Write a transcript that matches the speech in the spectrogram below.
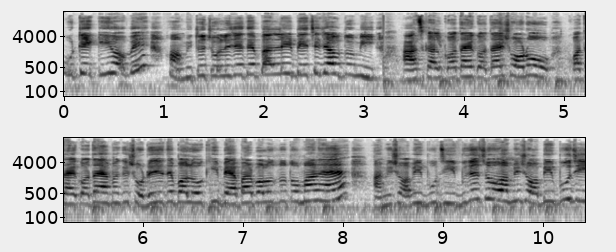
উঠে কি হবে? আমি তো চলে যেতে পারলেই বেঁচে যাও তুমি। আজকাল কথায় কথায় সরো, কথায় কথায় আমাকে সরে যেতে বলো। কি ব্যাপার বলো তো তোমার হ্যাঁ? আমি সবই বুঝি, বুঝেছ? আমি সবই বুঝি,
